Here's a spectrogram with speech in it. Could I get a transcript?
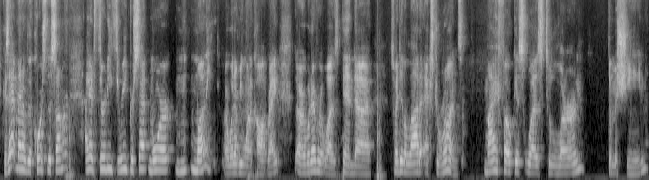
Because that meant over the course of the summer, I had 33% more m- money or whatever you want to call it, right? Or whatever it was. And uh, so I did a lot of extra runs. My focus was to learn the machine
